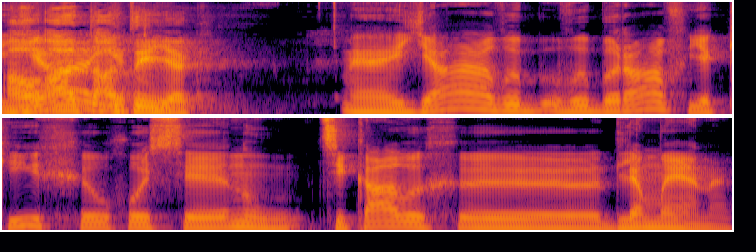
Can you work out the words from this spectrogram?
А, я, а, а ти як? Е, я вибирав якихось е, ну, цікавих е, для мене.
